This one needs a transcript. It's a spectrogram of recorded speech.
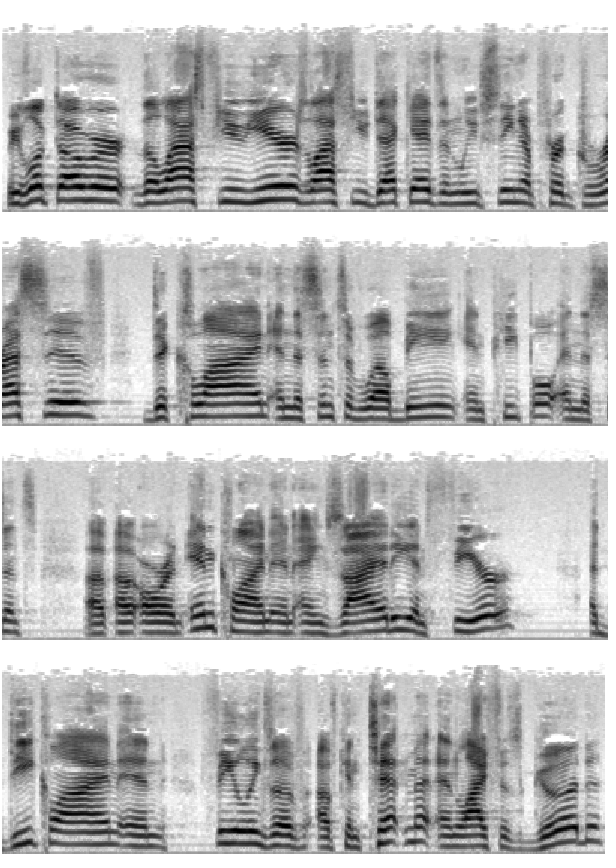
We've looked over the last few years, last few decades, and we've seen a progressive decline in the sense of well being in people, and the sense uh, or an incline in anxiety and fear, a decline in feelings of, of contentment and life is good.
